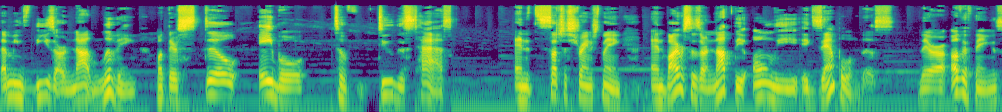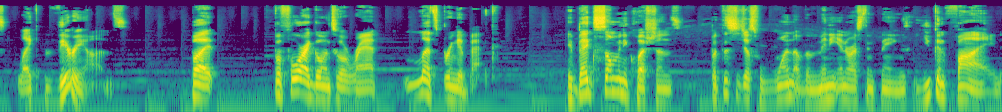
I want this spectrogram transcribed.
that means these are not living, but they're still able to do this task. And it's such a strange thing. And viruses are not the only example of this. There are other things like virions. But before I go into a rant, let's bring it back. It begs so many questions, but this is just one of the many interesting things you can find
